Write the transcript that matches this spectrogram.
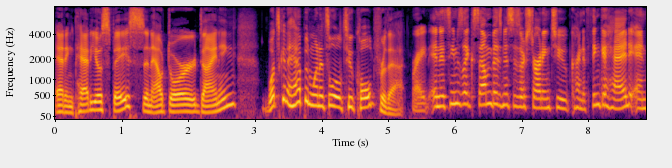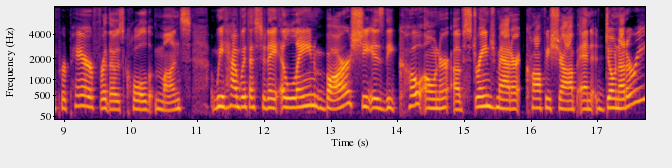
adding patio space and outdoor dining? What's going to happen when it's a little too cold for that? Right. And it seems like some businesses are starting to kind of think ahead and prepare for those cold months. We have with us today Elaine Barr. She is the co owner of Strange Matter Coffee Shop and Donuttery,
